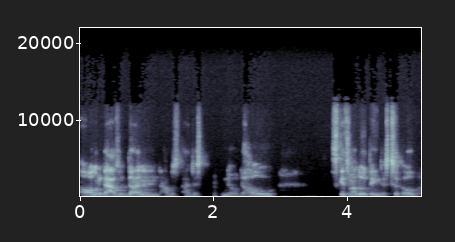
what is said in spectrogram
all them guys were done, and I was I just you know the whole Skip to my Lou thing just took over.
